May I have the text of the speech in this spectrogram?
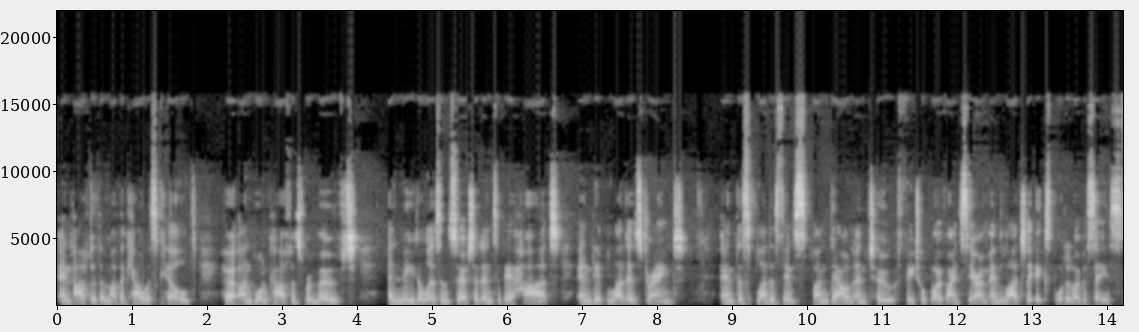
And after the mother cow is killed, her unborn calf is removed, a needle is inserted into their heart, and their blood is drained and this blood is then spun down into fetal bovine serum and largely exported overseas.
